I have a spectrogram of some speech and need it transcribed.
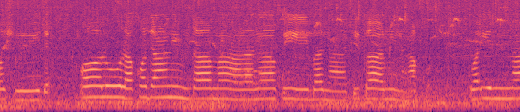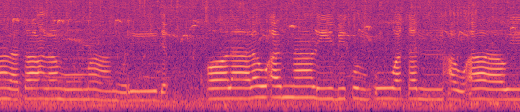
رشيد قالوا لقد علمت ما لنا في بناتك من حق wa inna lata'lamu ma nurid. Qala law anna li bikum quwwatan aw awi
